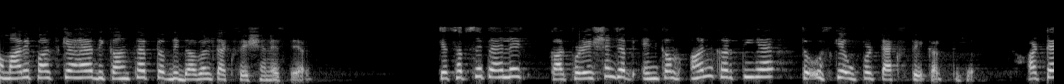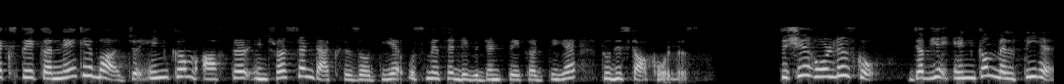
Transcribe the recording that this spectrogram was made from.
ہمارے پاس کیا ہے؟ The concept of the double taxation is there کہ سب سے پہلے کارپوریشن جب انکم ارن کرتی ہے، تو اس کے اوپر ٹیکس پے کرتی ہے۔ اور ٹیکس پے کرنے کے بعد جو income after interest and taxes ہوتی ہے، اس میں سے ڈیویڈنڈ پے کرتی ہے ٹو دی اسٹاک ہولڈر تو شیئر ہولڈر کو جب یہ انکم ملتی ہے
